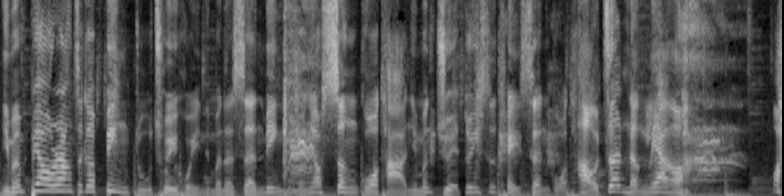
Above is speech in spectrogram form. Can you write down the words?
你们不要让这个病毒摧毁你们的生命，你们要胜过他，你们绝对是可以胜过他。好正能量哦！哇。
